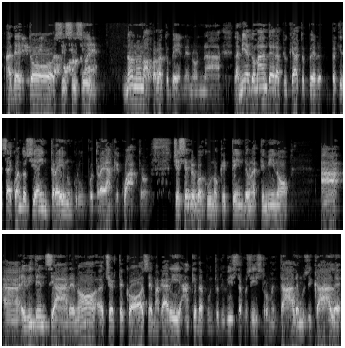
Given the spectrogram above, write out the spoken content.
Ah, ha detto sì, sì, sì. sì. No, no, no, ha parlato bene. Ha... La mia domanda era più che altro per, perché, sai, quando si è in tre in un gruppo, tre, anche quattro, c'è sempre qualcuno che tende un attimino a, a evidenziare no, certe cose, magari anche dal punto di vista così strumentale, musicale,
